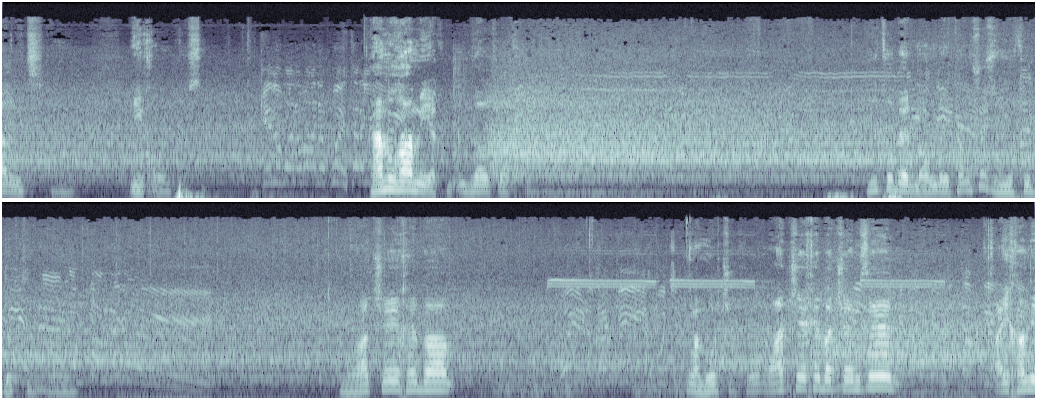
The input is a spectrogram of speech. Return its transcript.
არ ვიცი. იყო უფასო გამუღამია უბრალოდ YouTuber-მა უნდა ითამაშოს YouTube-თან. რა შეიძლება რა მორჩა ხო? რა შეიძლება ჩემზე? აი ხანი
